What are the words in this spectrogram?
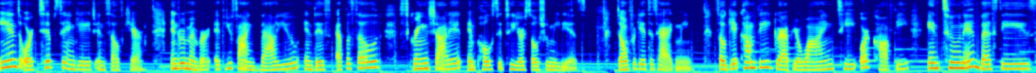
and or tips to engage in self-care. And remember, if you find value in this episode, screenshot it and post it to your social medias. Don't forget to tag me. So get comfy, grab your wine, tea, or coffee, and tune in, besties.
